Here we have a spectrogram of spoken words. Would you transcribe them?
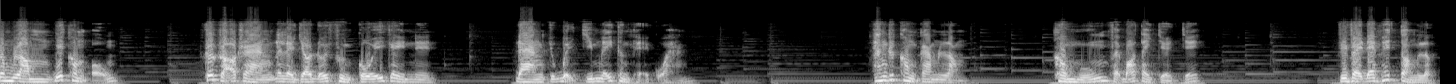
Trong lòng biết không ổn. Rất rõ ràng đây là do đối phương cố ý gây nên. Đang chuẩn bị chiếm lấy thân thể của hắn. Hắn rất không cam lòng, Không muốn phải bó tay chờ chết. Vì vậy đem hết toàn lực,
